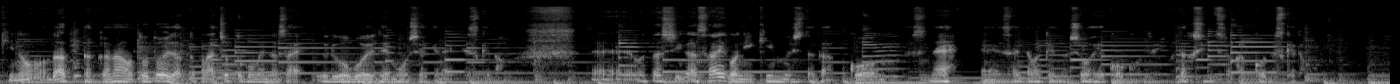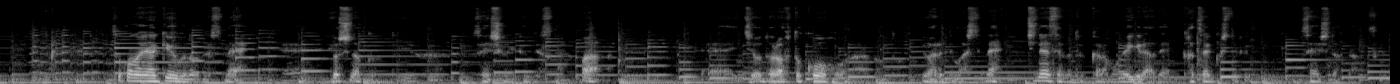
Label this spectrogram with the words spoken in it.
昨日だったかな、一昨日だったかな、ちょっとごめんなさい。うる覚えで申し訳ないんですけど、えー私が最後に勤務した学校のですね、えー埼玉県の昌平高校という私立の学校ですけど、そこの野球部のですね、え吉野君という選手がいるんですが、まあ、え一応ドラフト候補なのと言われてましてね、1年生の時からもレギュラーで活躍してる選手だったんですけど、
